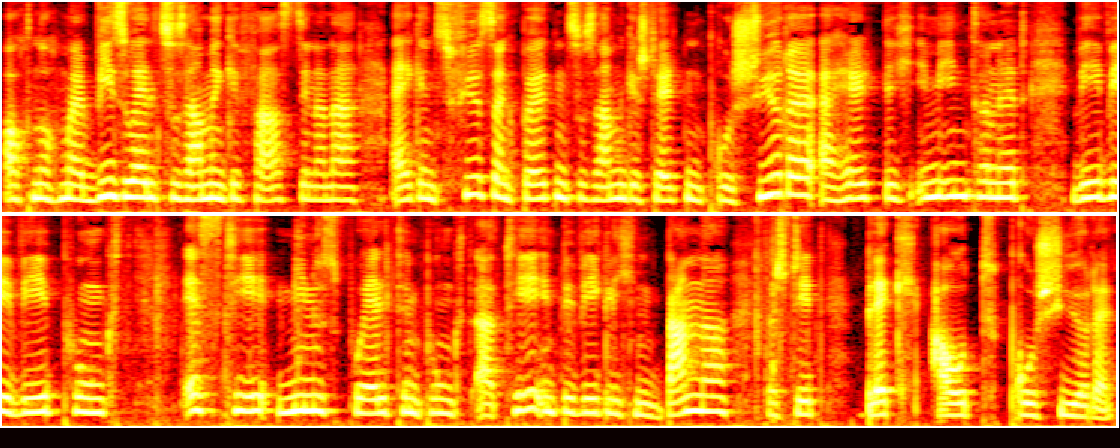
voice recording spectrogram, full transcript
auch nochmal visuell zusammengefasst in einer eigens für St. Pölten zusammengestellten Broschüre, erhältlich im Internet www.st-puelten.at im beweglichen Banner. Da steht Blackout-Broschüre.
